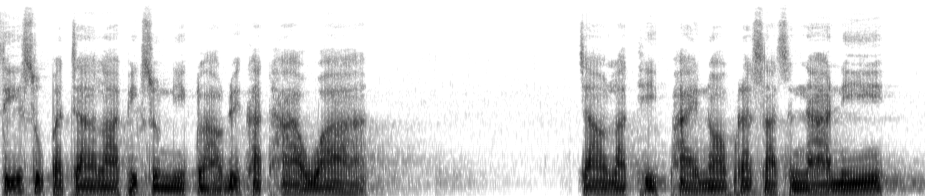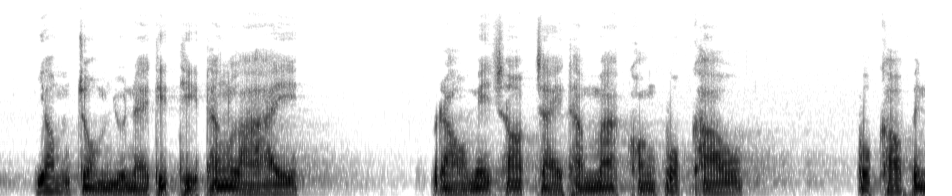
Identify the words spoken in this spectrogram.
สีสุปจาราภิกษุณีกล่าวด้วยคาถาว่า เจ้าลัทธิภายนอกพระศาสนานี้ ย่อมจมอยู่ในทิฏฐิทั้งหลาย เราไม่ชอบใจธรรมะของพวกเขา พวกเขาเป็น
